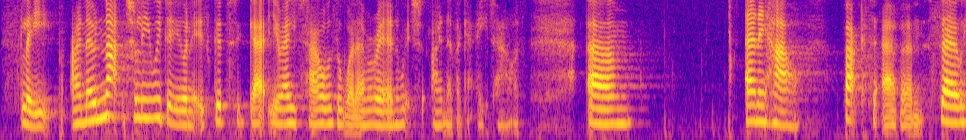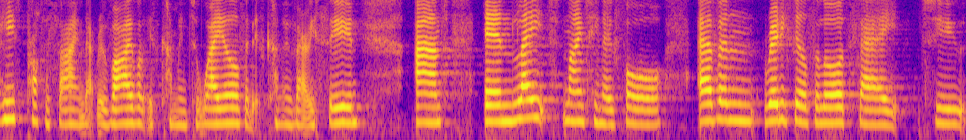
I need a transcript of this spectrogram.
sleep. I know naturally we do, and it's good to get your eight hours or whatever in, which I never get eight hours. Um, anyhow, back to Evan. So he's prophesying that revival is coming to Wales and it's coming very soon. And in late 1904, Evan really feels the Lord say to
